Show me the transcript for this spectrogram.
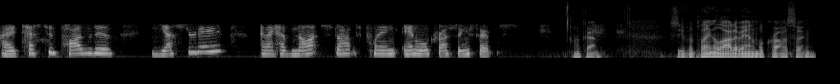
I tested positive yesterday, and I have not stopped playing Animal Crossing since. Okay. So you've been playing a lot of Animal Crossing.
